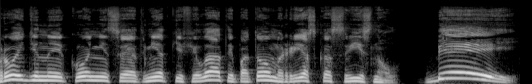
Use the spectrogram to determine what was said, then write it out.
пройденные конницы отметки Филат и потом резко свистнул. «Бей!»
